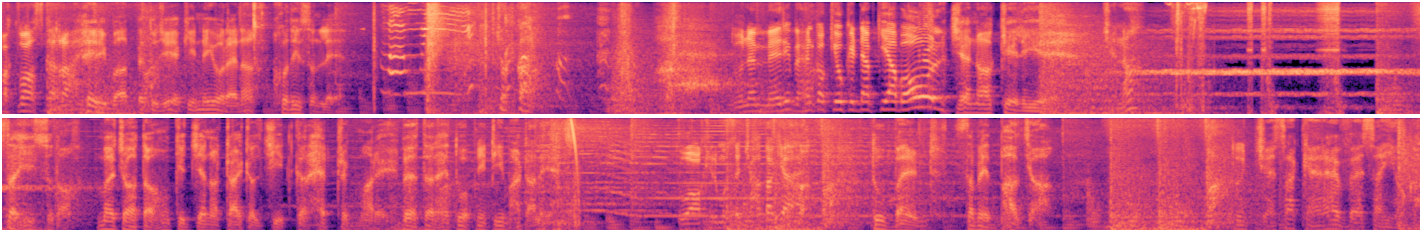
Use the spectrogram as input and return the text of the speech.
बकवास कर रहा है? मेरी बात पे तुझे यकीन नहीं हो रहा है ना? खुद ही सुन ले। चुप कर। तूने मेरी बहन को क्यों किडनैप किया बोल? जेना के लिए। जेना? सही सुना मैं चाहता हूँ कि जेना टाइटल जीत कर हैट्रिक मारे। बेहतर है तू अपनी टीम हटा ले। तू आखिर मुझसे चाहता क्या है? तू बैंड समेत भाग जा। तू जैसा कह रहा है वैसा ही होगा।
